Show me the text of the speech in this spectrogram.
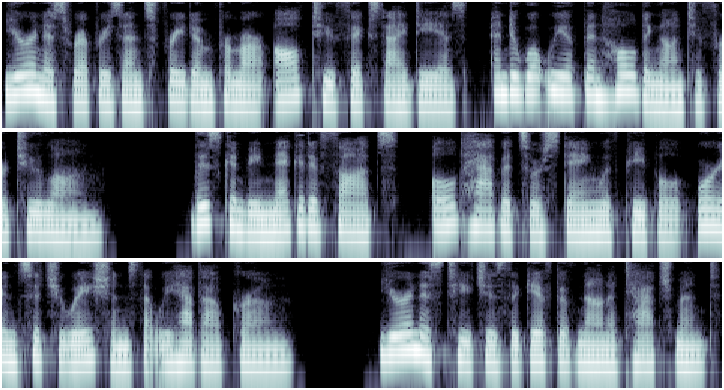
Uranus represents freedom from our all too fixed ideas and to what we have been holding on to for too long. This can be negative thoughts, old habits, or staying with people or in situations that we have outgrown. Uranus teaches the gift of non attachment.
